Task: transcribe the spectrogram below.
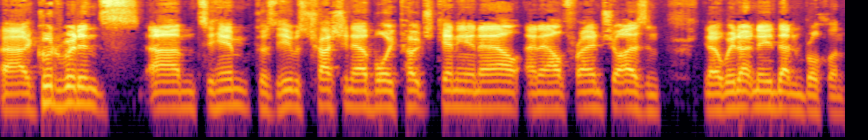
uh, good riddance um, to him because he was trashing our boy Coach Kenny and our and our franchise, and you know we don't need that in Brooklyn.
